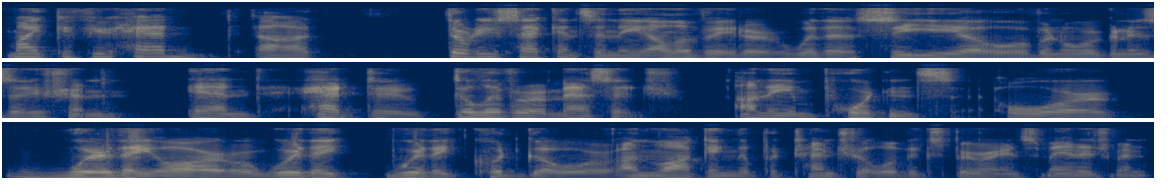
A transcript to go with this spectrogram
Mike, if you had uh, 30 seconds in the elevator with a CEO of an organization and had to deliver a message on the importance or where they are or where they where they could go or unlocking the potential of experience management,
